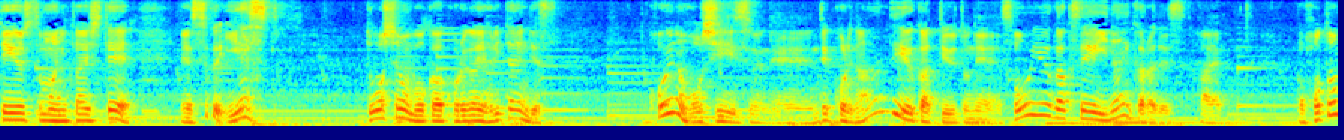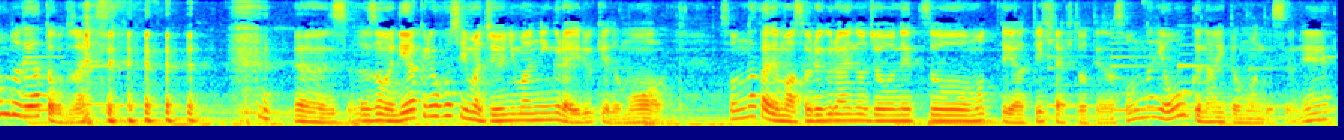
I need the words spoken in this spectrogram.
ていう質問に対して、えーすぐイエスどうしても僕はこれがやりたいんです。こういうの欲しいですよね。でこれなんで言うかっていうとねそういう学生いないからです。はい。もうほとんど出会ったことないです。うん、その理学療法士今12万人ぐらいいるけどもその中でまあそれぐらいの情熱を持ってやってきた人っていうのはそんなに多くないと思うんですよね。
